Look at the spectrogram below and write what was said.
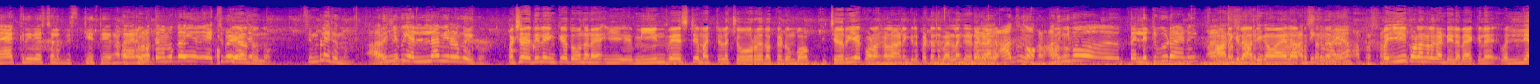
ബേക്കറി വേസ്റ്റ് ബിസ്ക്കറ്റ് അങ്ങനത്തെ കാര്യങ്ങളൊക്കെ നമുക്ക് എക്സ്പെർട്ട് സിമ്പിൾ ആയിരുന്നു അതിനിപ്പോ എല്ലാ മീനുകളും കഴിക്കും. പക്ഷെ ഇതിൽ എനിക്ക് തോന്നണേ ഈ മീൻ വേസ്റ്റ് മറ്റുള്ള ചോറ് ഇതൊക്കെ ഇടുമ്പോ ഈ ചെറിയ കുളങ്ങളാണെങ്കിൽ പെട്ടെന്ന് വെള്ളം കേടാണ് അത് നോക്കണം. അതിനിപ്പോ പെല്ലറ്റ് ആണെങ്കിൽ പ്രശ്നം അധികമായ പ്രശ്നം അപ്പൊ ഈ കുളങ്ങൾ കണ്ടില്ല? ബാക്കിൽ വലിയ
